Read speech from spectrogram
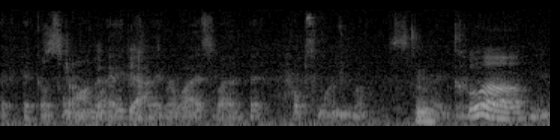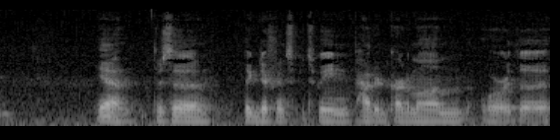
it, it goes Strong a long flavor, way yeah. flavor wise, but it helps warm you up. It's Mm. very. Cool. Yeah. Yeah, there's a big difference between powdered cardamom or the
